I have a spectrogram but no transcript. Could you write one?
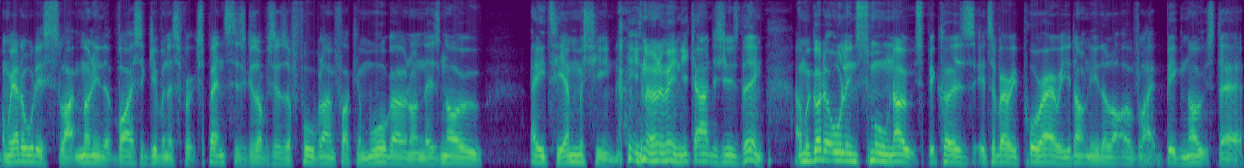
and we had all this like money that Vice had given us for expenses because obviously there's a full blown fucking war going on. There's no ATM machine. you know what I mean? You can't just use the thing. And we got it all in small notes because it's a very poor area. You don't need a lot of like big notes there.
